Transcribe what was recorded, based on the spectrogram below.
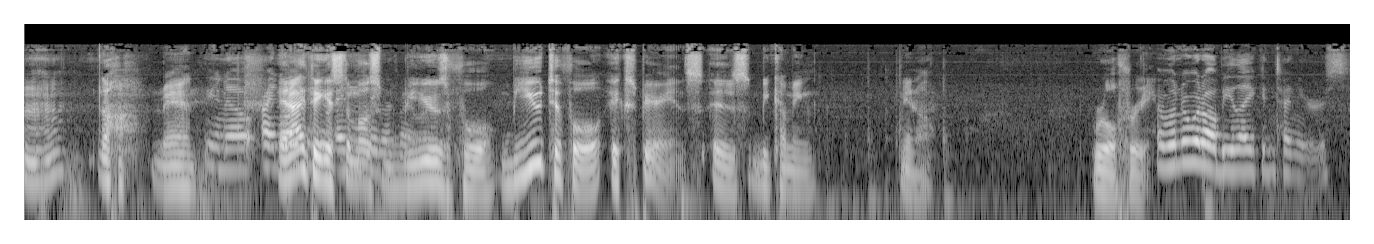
Mm-hmm. Oh man. You know, I know And I can think it's the most with my life. beautiful, beautiful experience is becoming, you know, rule free, I wonder what I'll be like in ten years.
